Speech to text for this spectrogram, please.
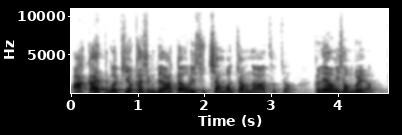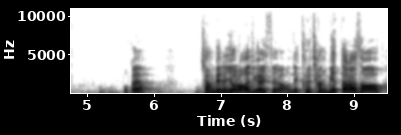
아까 했던 걸 기억하시면 돼요. 아까 우리 수치 한번 쫙 나왔었죠. 그 내용이 전부예요. 볼까요? 장비는 여러 가지가 있어요. 근데 그 장비에 따라서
